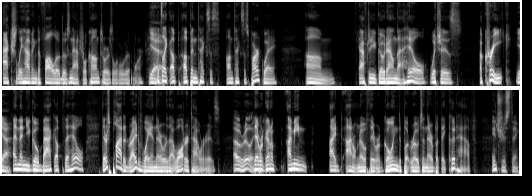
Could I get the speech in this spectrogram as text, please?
actually having to follow those natural contours a little bit more. Yeah. it's like up up in Texas on Texas Parkway. Um, after you go down that hill, which is a creek, yeah. and then you go back up the hill. There's platted right of way in there where that water tower is. oh, really? They were gonna. I mean, I I don't know if they were going to put roads in there, but they could have. Interesting.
